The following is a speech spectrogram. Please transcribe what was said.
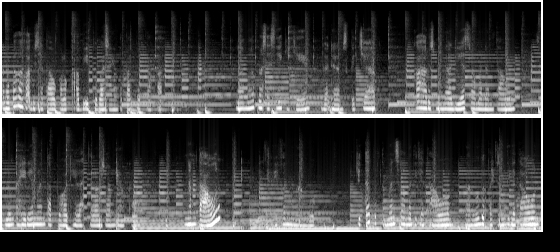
kenapa kakak bisa tahu kalau Kak Abi itu bahasa yang tepat buat kakak? Lama prosesnya Kikin, gak dalam sekejap, Kakak harus mengenal dia selama enam tahun sebelum akhirnya mantap bahwa dialah calon suami aku. Enam tahun? Kita berteman selama tiga tahun, lalu berpacaran tiga tahun.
